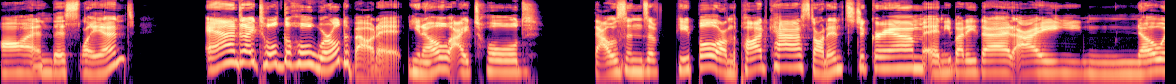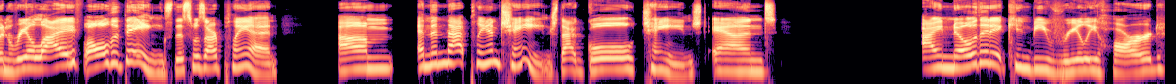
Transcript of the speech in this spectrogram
on this land. And I told the whole world about it. You know, I told thousands of people on the podcast, on Instagram, anybody that I know in real life, all the things. This was our plan. Um, and then that plan changed, that goal changed. And I know that it can be really hard.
